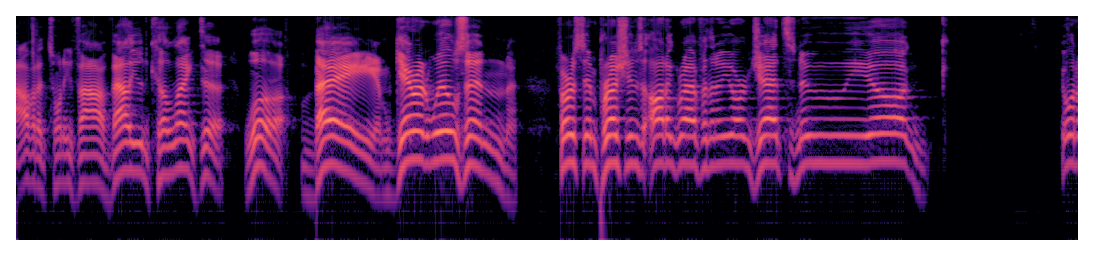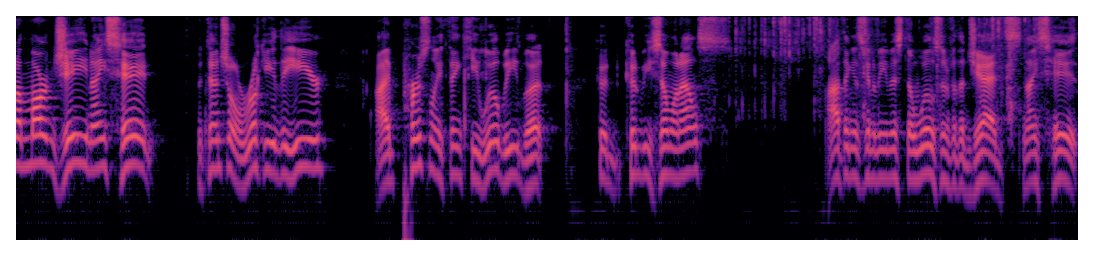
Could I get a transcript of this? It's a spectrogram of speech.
Five out of 25. Valued collector. Whoa. Bam. Garrett Wilson. First impressions autograph for the New York Jets. New York. Going to Mark G. Nice hit. Potential rookie of the year. I personally think he will be, but could could be someone else. I think it's going to be Mr. Wilson for the Jets. Nice hit.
